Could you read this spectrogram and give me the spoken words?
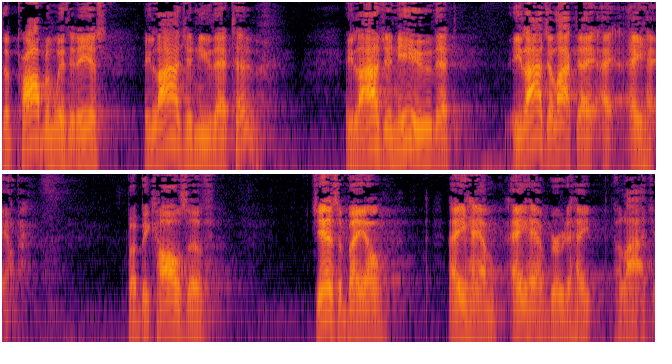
the problem with it is Elijah knew that too. Elijah knew that Elijah liked Ahab. But because of Jezebel, Ahab, Ahab grew to hate Elijah.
